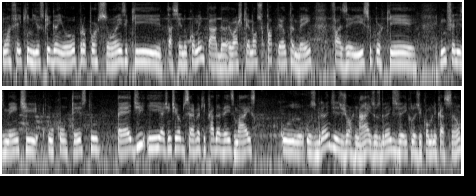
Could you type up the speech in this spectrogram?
uma fake news que ganhou proporções e que está sendo comentada. Eu acho que é nosso papel também fazer isso, porque infelizmente o contexto pede e a gente observa que cada vez mais os, os, grandes jornais, os grandes veículos de comunicação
